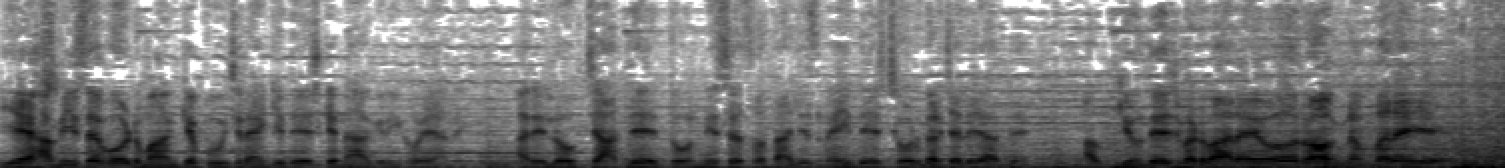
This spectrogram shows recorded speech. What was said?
ये हम ही से वोट मांग के पूछ रहे हैं कि देश के नागरिक हो या नहीं। अरे लोग चाहते तो उन्नीस सौ सैंतालीस में ही देश छोड़कर चले जाते अब क्यों देश बढ़वा रहे हो? रॉन्ग नंबर है ये।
